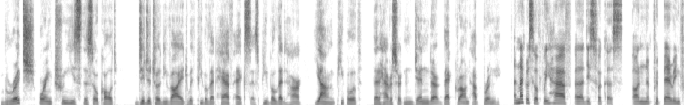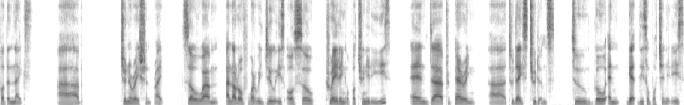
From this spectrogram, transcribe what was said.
bridge or increase the so called digital divide with people that have access, people that are young, people that have a certain gender background upbringing? At Microsoft, we have uh, this focus on preparing for the next uh, generation, right? So um, a lot of what we do is also creating opportunities and uh, preparing uh, today's students to go and get these opportunities.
